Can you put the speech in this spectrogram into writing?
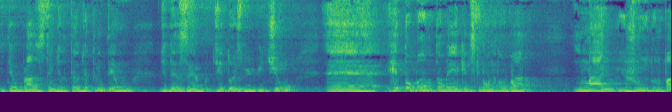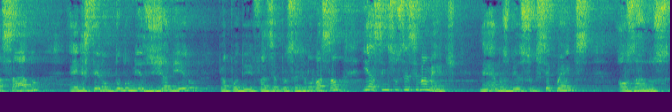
e tem o prazo estendido até o dia 31 de dezembro de 2021 é, retomando também aqueles que não renovaram em maio e junho do ano passado, é, eles terão todo o mês de janeiro para poder fazer o processo de renovação e assim sucessivamente, né, nos meses subsequentes, aos anos,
